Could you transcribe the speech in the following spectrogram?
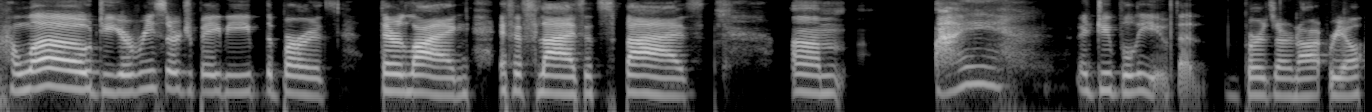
hello, do your research, baby. The birds, they're lying. If it flies, it spies. Um, I I do believe that birds are not real.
